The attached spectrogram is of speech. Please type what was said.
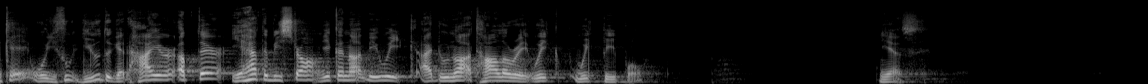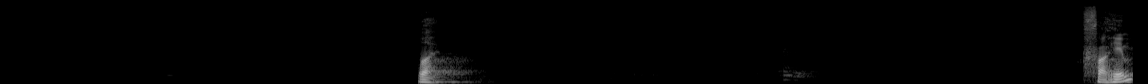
Okay, well, you, you to get higher up there, you have to be strong. You cannot be weak. I do not tolerate weak, weak people. Yes. What? From him?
